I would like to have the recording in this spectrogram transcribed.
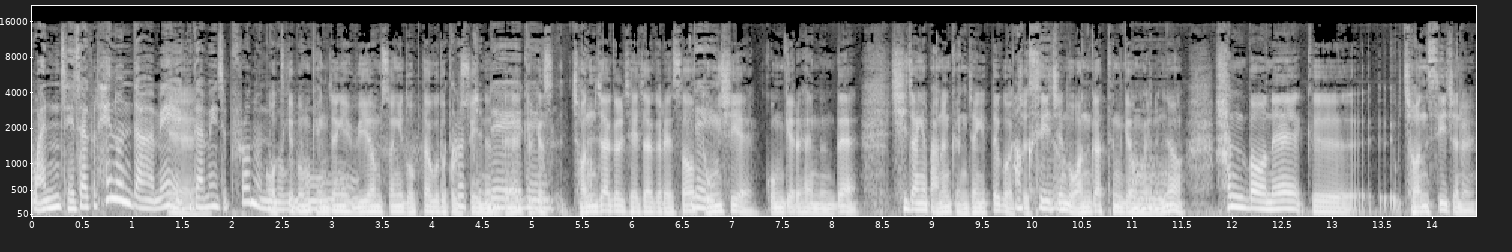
완 제작을 해놓은 다음에 예. 그다음에 이제 풀어놓는 거고. 어떻게 보면 굉장히 위험성이 높다고도 볼수 그렇죠. 있는데 네, 그렇게 네. 전작을 제작을 해서 네. 동시에 공개를 했는데 시장의 반응 굉장히 뜨거웠죠. 아? 시즌 1 같은 경우에는요. 한 번에 그 전 시즌을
